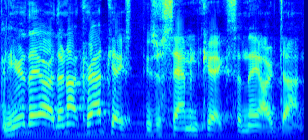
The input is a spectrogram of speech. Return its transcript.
And here they are, they're not crab cakes, these are salmon cakes and they are done.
